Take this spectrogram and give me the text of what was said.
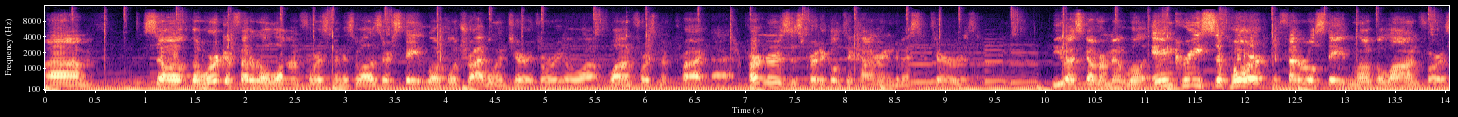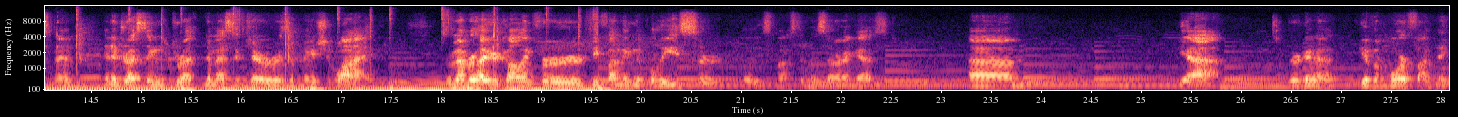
Um, so, the work of federal law enforcement, as well as our state, local, tribal, and territorial law, law enforcement pro- uh, partners, is critical to countering domestic terrorism. The U.S. government will increase support to federal, state, and local law enforcement in addressing dr- domestic terrorism nationwide. Remember how you're calling for defunding the police, or at least most of us are, I guess. Um, yeah, they're gonna give them more funding.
